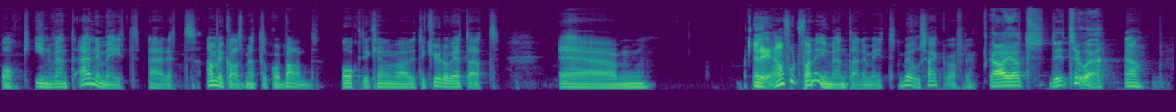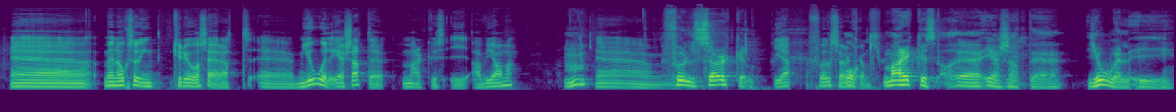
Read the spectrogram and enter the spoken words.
Och Invent Animate är ett amerikanskt metalcore-band. Och det kan vara lite kul att veta att ehm, eller är han fortfarande Invent Animate? Jag är osäker varför det. Ja, jag, det tror jag. Ja. Eh, men också kuriosa är att eh, Joel ersatte Marcus i Aviana. Mm. Eh, Full circle. ja, full circle. Och Marcus eh, ersatte Joel i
